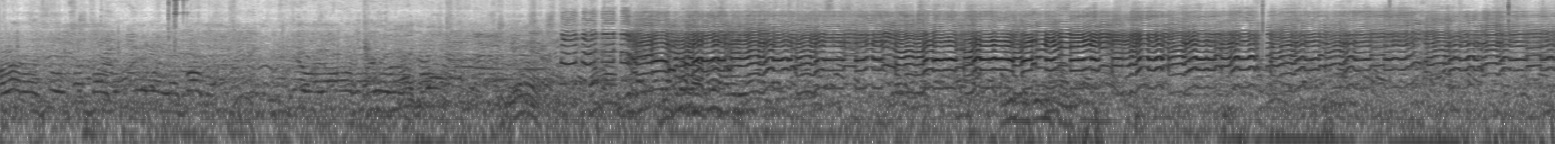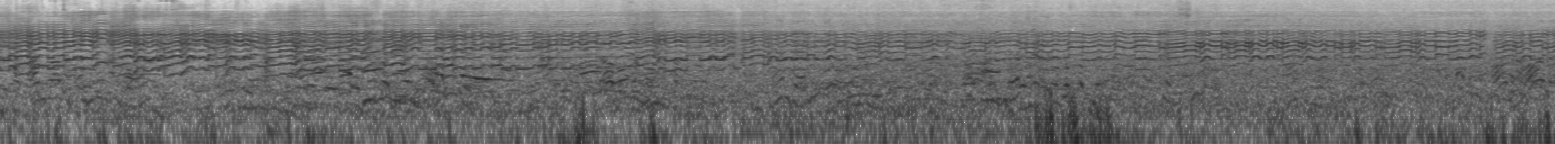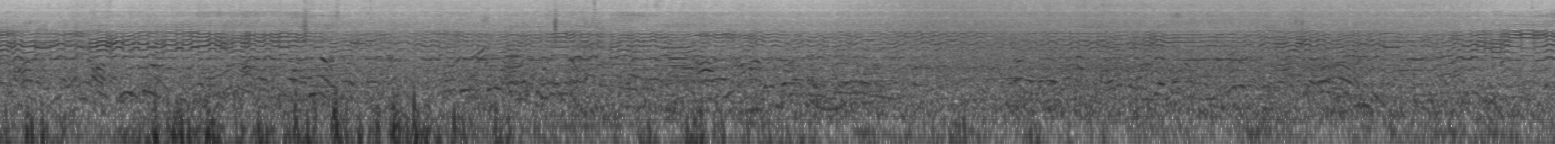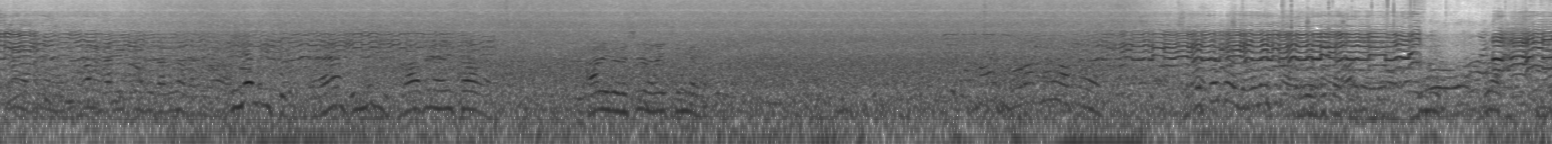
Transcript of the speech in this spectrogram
Allah razı olsun. Allah razı olsun. Dünya mı gitti? He? Dünya mı gitti? Abi yani sağ ol. Hadi görüşürüz. Hadi şimdi. Hadi boran ne yaptı? Bırak bırak. Bırak bırak.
